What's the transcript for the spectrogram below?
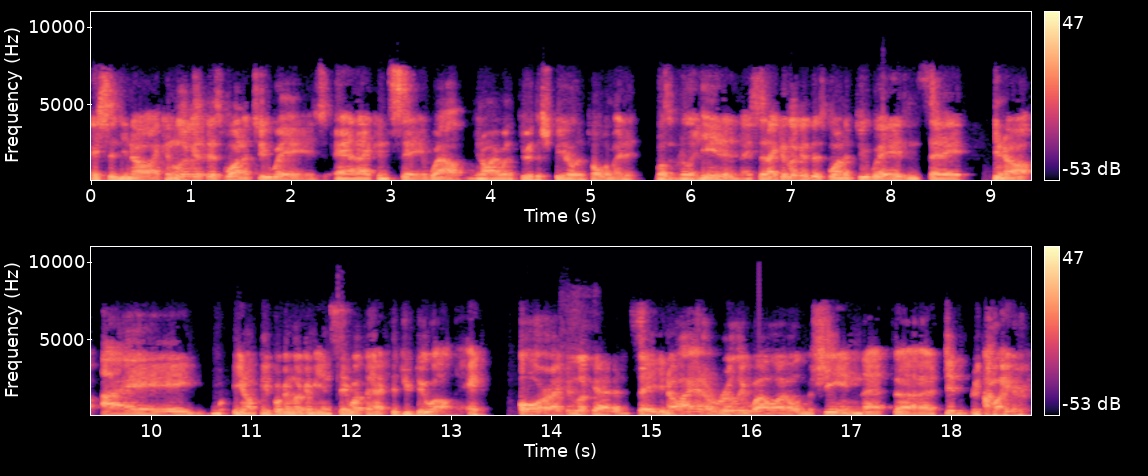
I said, you know, I can look at this one of two ways and I can say, well, you know, I went through the spiel and told them I wasn't really needed. And I said, I could look at this one of two ways and say, you know, I, you know, people can look at me and say, what the heck did you do all day? Or I can look at it and say, you know, I had a really well oiled machine that uh, didn't require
